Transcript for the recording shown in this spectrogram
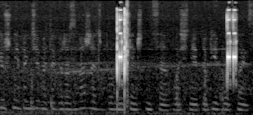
Już nie będziemy tego rozważać, bo miesięcznica właśnie dobiegła końca.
